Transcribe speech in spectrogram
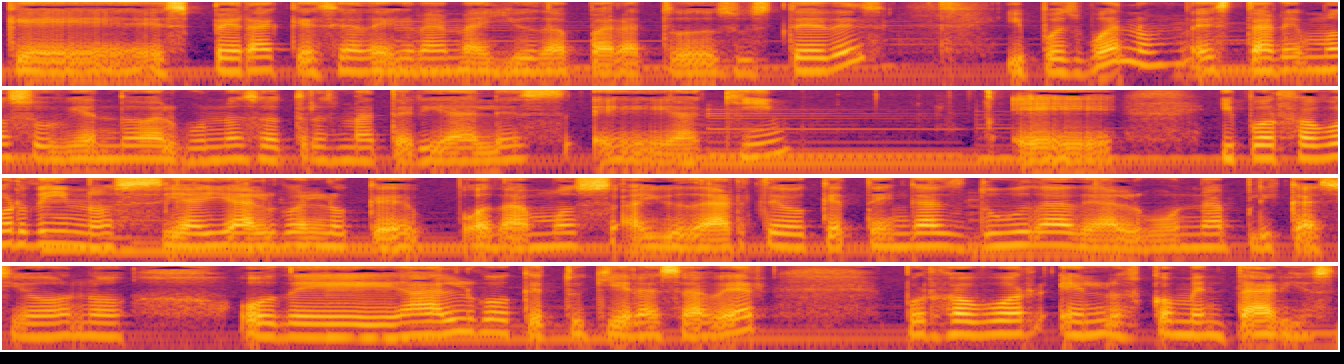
que espera que sea de gran ayuda para todos ustedes. Y pues bueno, estaremos subiendo algunos otros materiales eh, aquí. Y por favor dinos si hay algo en lo que podamos ayudarte o que tengas duda de alguna aplicación o, o de algo que tú quieras saber por favor en los comentarios.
